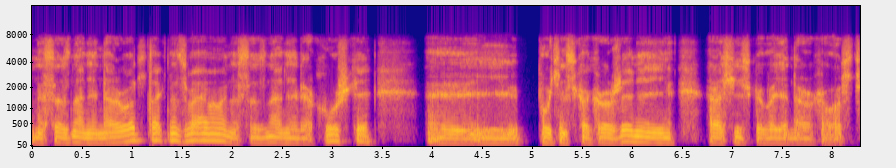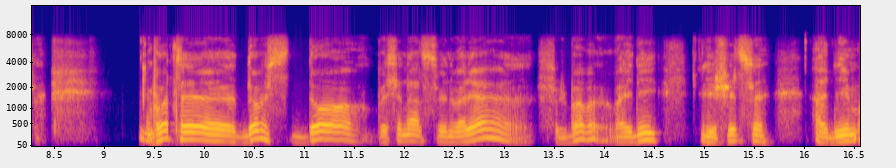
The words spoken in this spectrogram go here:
На сознание народа, так называемого, на сознание верхушки, и путинского окружения, и российского военного руководства. Вот э, до, до 18 января судьба войны решится одним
